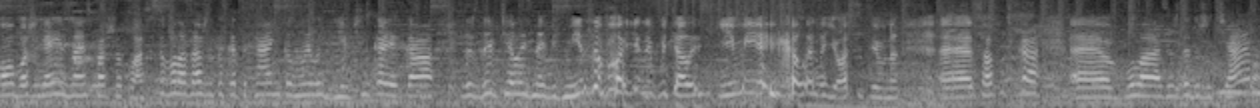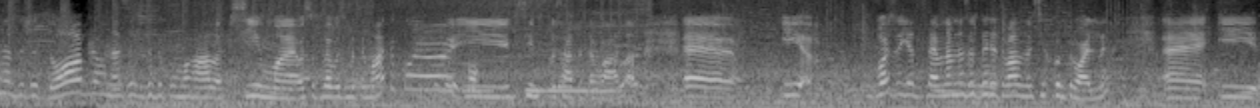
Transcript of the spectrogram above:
О Боже, я її знаю з першого класу. Це була завжди така тихенька, мила дівчинка, яка завжди вчилась на відмінно, поки не почалась хімія і Калина Йосипівна. Е, Софочка е, була завжди дуже чемна, дуже добра. Вона завжди допомагала всім, е, особливо з математикою, і всім списати давала. Е, і Боже, я не знаю, вона мене завжди рятувала на всіх контрольних. Е, і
